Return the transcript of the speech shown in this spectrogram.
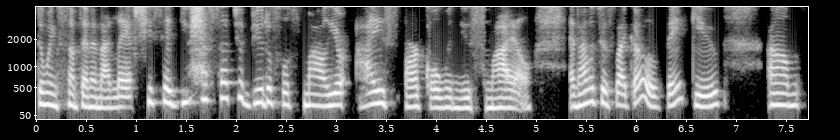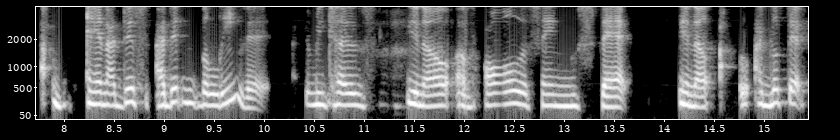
doing something and I laughed. She said, You have such a beautiful smile. Your eyes sparkle when you smile. And I was just like, Oh, thank you. Um, and I just, I didn't believe it because, you know, of all the things that, you know, I looked at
